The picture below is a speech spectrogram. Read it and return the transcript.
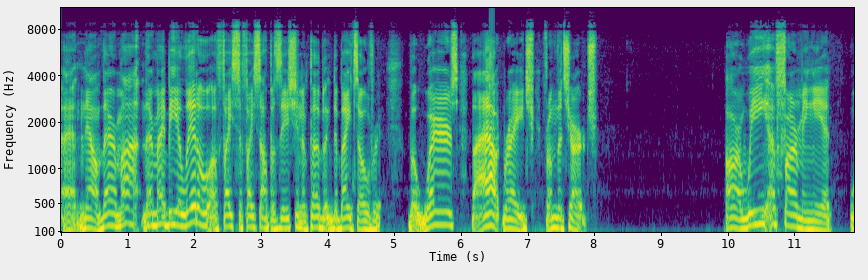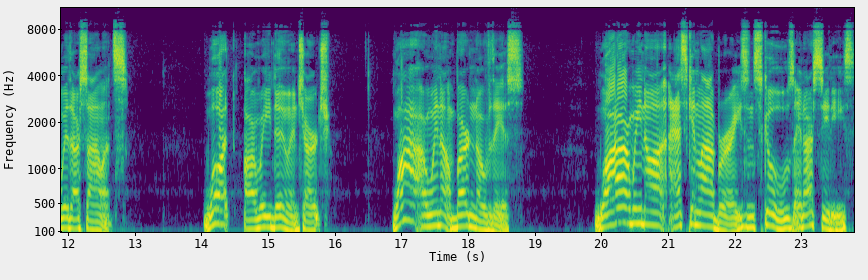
Uh, now there might there may be a little of face-to-face opposition and public debates over it, but where's the outrage from the church? Are we affirming it with our silence? What are we doing, church? Why are we not burdened over this? Why are we not asking libraries and schools in our cities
